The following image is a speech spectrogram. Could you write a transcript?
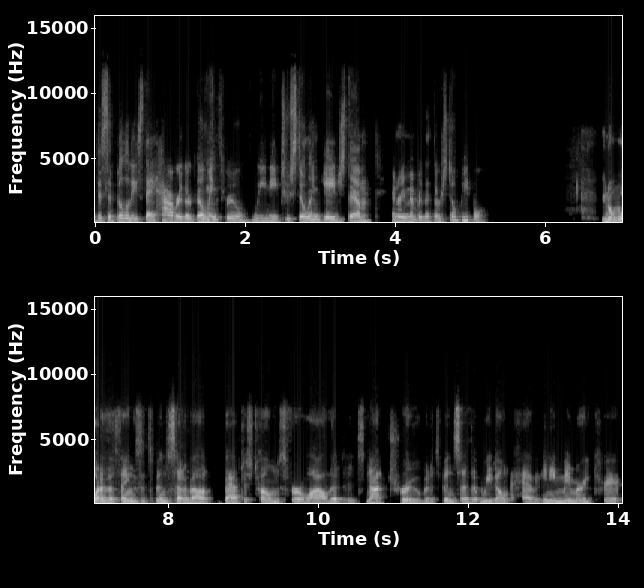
disabilities they have or they're going through we need to still engage them and remember that they're still people. You know one of the things that's been said about baptist homes for a while that it's not true but it's been said that we don't have any memory care,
